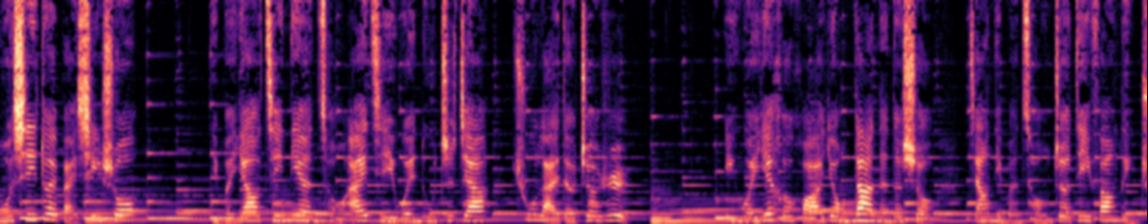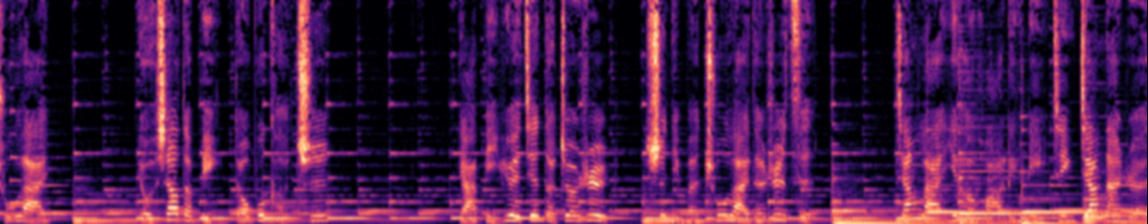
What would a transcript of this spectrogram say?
摩西对百姓说：“你们要纪念从埃及为奴之家出来的这日，因为耶和华用大能的手将你们从这地方领出来，有效的饼都不可吃。”亚比月间的这日是你们出来的日子。将来耶和华领你进迦南人、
